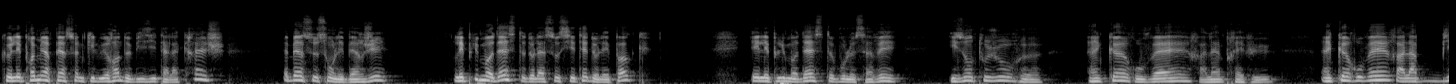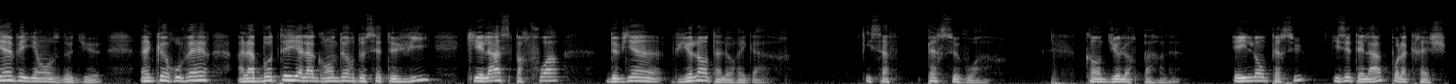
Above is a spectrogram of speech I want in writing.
que les premières personnes qui lui rendent visite à la crèche, eh bien ce sont les bergers, les plus modestes de la société de l'époque. Et les plus modestes, vous le savez, ils ont toujours euh, un cœur ouvert à l'imprévu, un cœur ouvert à la bienveillance de Dieu, un cœur ouvert à la beauté et à la grandeur de cette vie qui, hélas, parfois devient violente à leur égard. Ils savent percevoir quand Dieu leur parle. Et ils l'ont perçu, ils étaient là pour la crèche.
